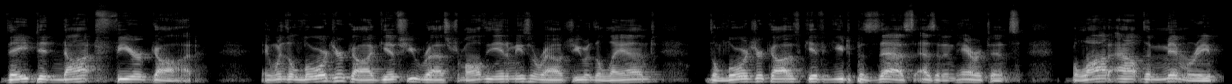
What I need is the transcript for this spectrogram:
They did not fear God. And when the Lord your God gives you rest from all the enemies around you in the land the Lord your God is giving you to possess as an inheritance, blot out the memory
